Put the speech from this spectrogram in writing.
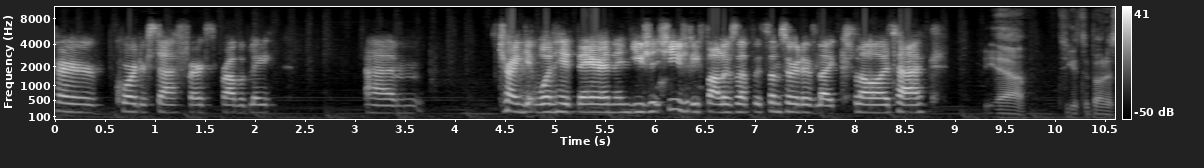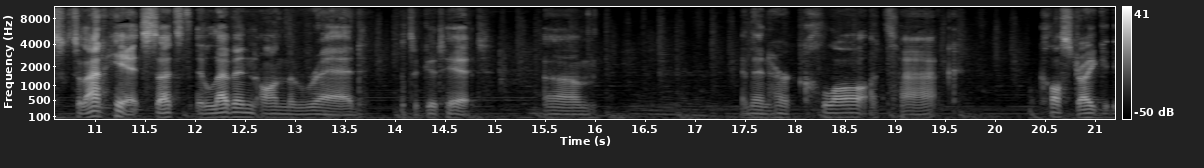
her quarter staff first, probably. Um, try and get one hit there, and then usually she usually follows up with some sort of like claw attack. Yeah, she gets a bonus. So that hits. That's 11 on the red. That's a good hit. Um, and then her claw attack, claw strike,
